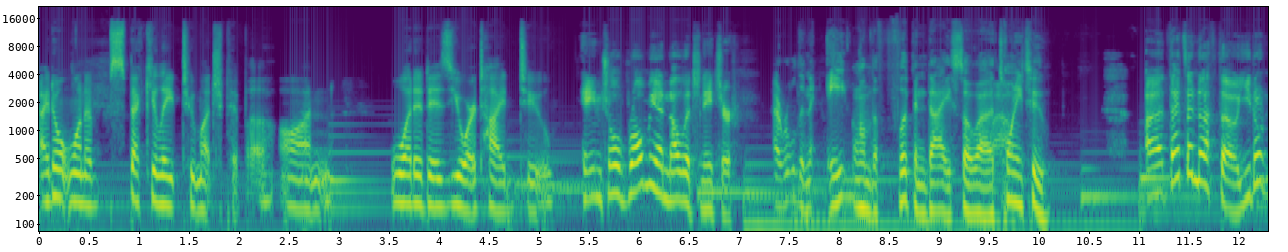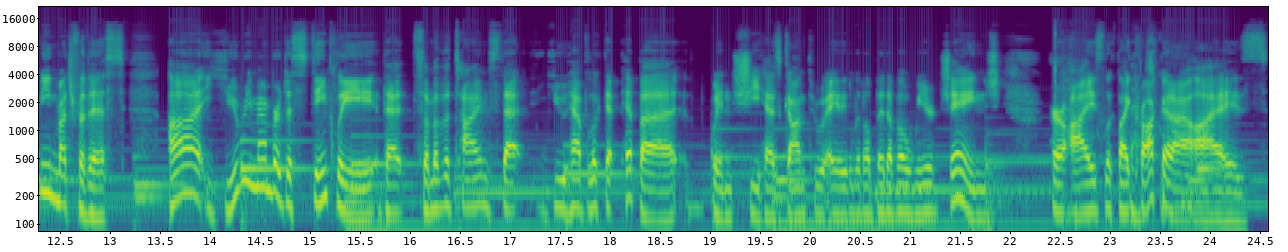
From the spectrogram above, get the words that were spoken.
I don't want to speculate too much, Pippa, on what it is you are tied to. Angel, roll me a knowledge nature. I rolled an eight on the flipping dice, so uh, Wow. 22. Uh, that's enough, though. You don't need much for this. Uh, you remember distinctly that some of the times that you have looked at Pippa when she has gone through a little bit of a weird change, her eyes look like That's crocodile right. eyes.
